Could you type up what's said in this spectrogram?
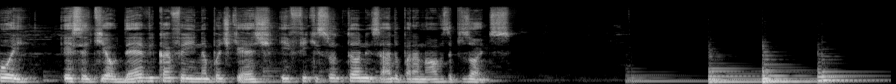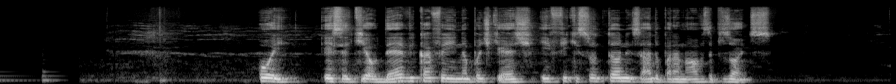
Oi, esse aqui é o Dev Cafeína Podcast e fique sintonizado para novos episódios. Oi, esse aqui é o Dev Cafeína Podcast e fique sintonizado para novos episódios.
